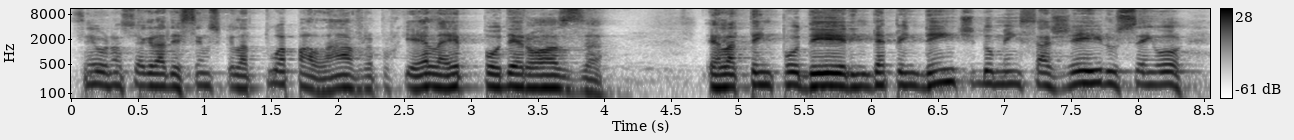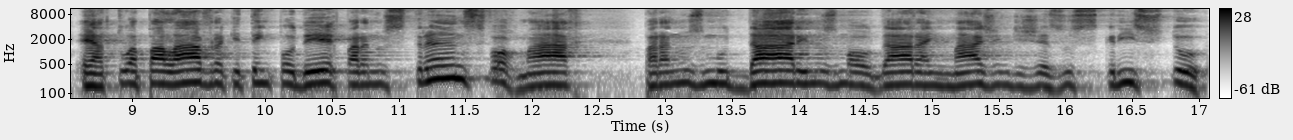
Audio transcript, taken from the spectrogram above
Senhor, nós te agradecemos pela tua palavra, porque ela é poderosa. Ela tem poder, independente do mensageiro, Senhor. É a tua palavra que tem poder para nos transformar, para nos mudar e nos moldar à imagem de Jesus Cristo.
